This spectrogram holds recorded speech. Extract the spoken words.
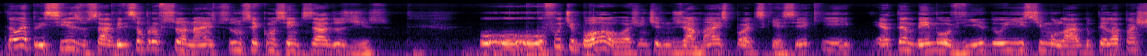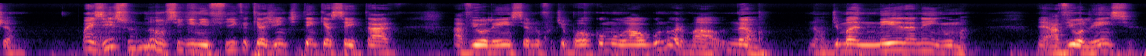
Então é preciso, sabe, eles são profissionais, precisam ser conscientizados disso. O, o, futebol, a gente jamais pode esquecer que é também movido e estimulado pela paixão. Mas isso não significa que a gente tem que aceitar a violência no futebol como algo normal. Não, não, de maneira nenhuma. É, a violência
